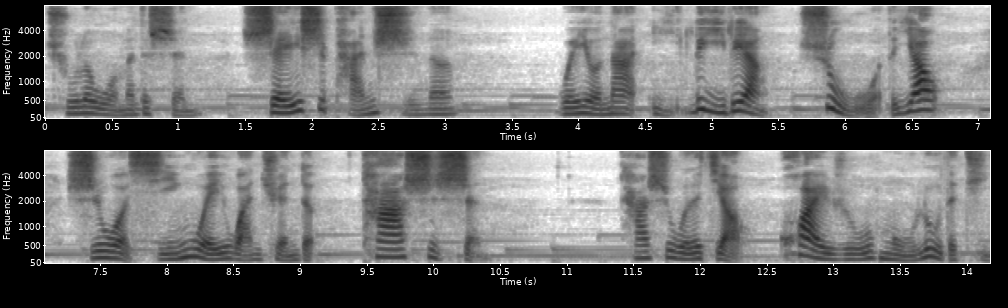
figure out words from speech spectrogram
除了我们的神，谁是磐石呢？唯有那以力量束我的腰，使我行为完全的，他是神。他是我的脚快如母鹿的蹄，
